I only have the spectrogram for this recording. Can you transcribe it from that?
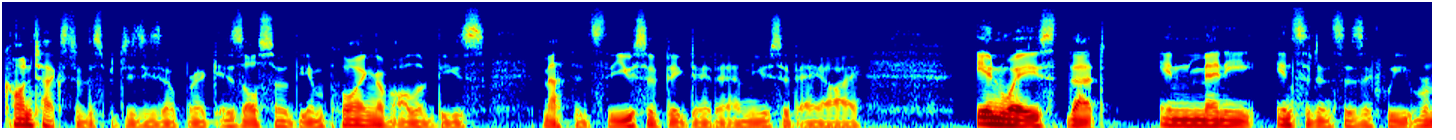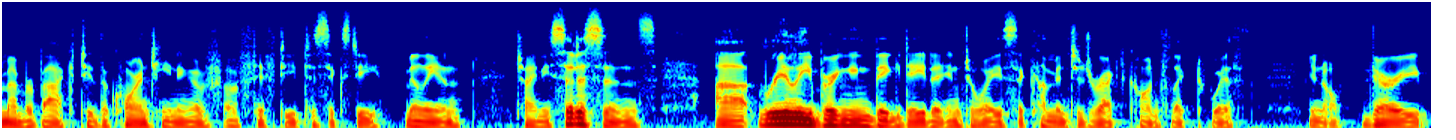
context of this disease outbreak is also the employing of all of these methods, the use of big data and the use of AI in ways that in many incidences, if we remember back to the quarantining of, of 50 to 60 million Chinese citizens, uh, really bringing big data into ways that come into direct conflict with you know, very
